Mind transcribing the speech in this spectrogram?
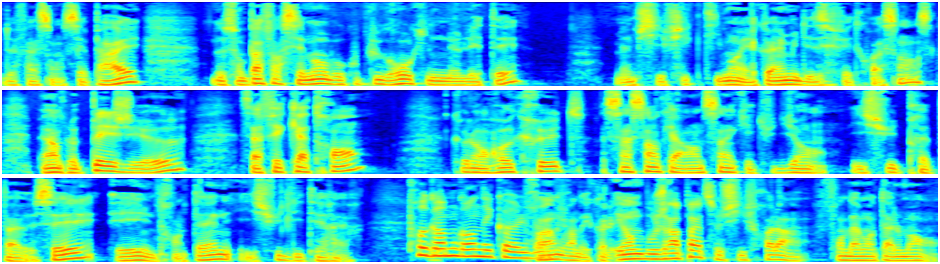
de façon séparée, ne sont pas forcément beaucoup plus gros qu'ils ne l'étaient, même si effectivement il y a quand même eu des effets de croissance. Par exemple, le PGE, ça fait quatre ans que l'on recrute 545 étudiants issus de prépa EC et une trentaine issus de littéraire. Programme grande école. Programme grande école. Et on ne bougera pas de ce chiffre-là. Fondamentalement,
